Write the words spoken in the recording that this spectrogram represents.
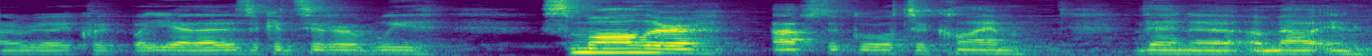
uh, really quick, but yeah, that is a considerably smaller obstacle to climb than a, a mountain.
